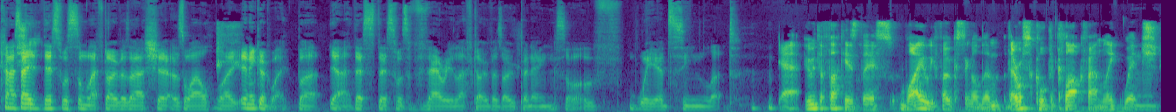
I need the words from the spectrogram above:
Can I say this was some leftovers ass shit as well, like in a good way? But yeah, this this was very leftovers opening, sort of weird scenelet. Yeah, who the fuck is this? Why are we focusing on them? They're also called the Clark family, which, mm.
